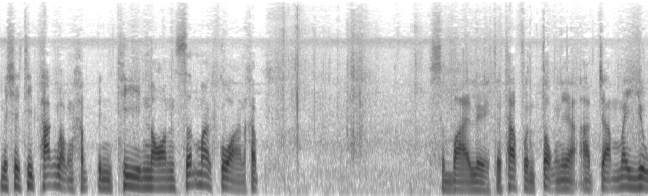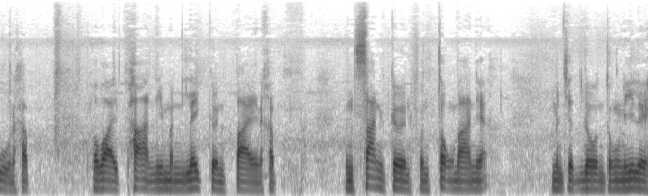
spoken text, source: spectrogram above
ไม่ใช่ที่พักหรอกนะครับ เป็นที่นอนซะมากกว่านะครับ สบายเลย แต่ถ้าฝนตกเนี่ยอาจจะไม่อยู่นะครับ เพราะว่าผ้านี้มันเล็กเกินไปนะครับ มันสั้นเกินฝนตกมาเนี่ย มันจะโดนตรงนี้เลย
